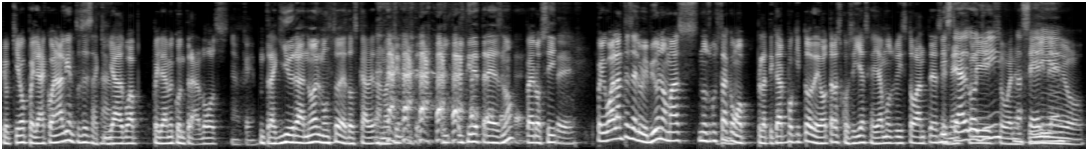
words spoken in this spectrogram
yo quiero pelear con alguien, entonces aquí Ah. ya voy a pelearme contra dos. Ok. Contra Ghidra, ¿no? El monstruo de dos cabezas. Ah, no, él tiene, él- él tiene tres, ¿no? Pero sí. Sí. Pero igual antes del review nomás nos gusta como platicar un poquito de otras cosillas que hayamos visto antes ¿Viste en algo, Netflix G? o en ¿Una el serie? cine o,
